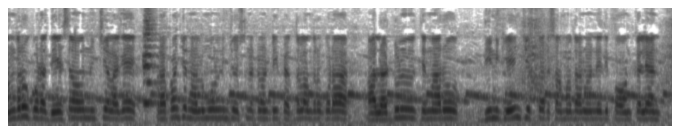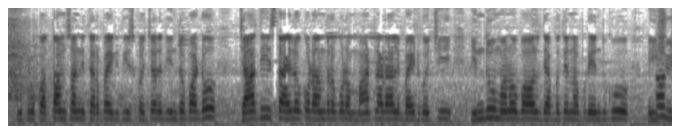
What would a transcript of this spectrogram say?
అందరూ కూడా దేశం నుంచి అలాగే ప్రపంచ నలుమూల నుంచి వచ్చినటువంటి పెద్దలందరూ కూడా ఆ లడ్డూలను తిన్నారు. దీనికి ఏం చెప్తారు సమాధానం అనేది పవన్ కళ్యాణ్ ఇప్పుడు కొత్త అంశాన్ని తెరపైకి తీసుకొచ్చారు. దీంతో పాటు జాతీయ స్థాయిలో కూడా అందరూ కూడా మాట్లాడాలి బయట బయటకు వచ్చి హిందూ మనోభావాలు దెబ్బతిన్నప్పుడు ఎందుకు ఇష్యూ.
